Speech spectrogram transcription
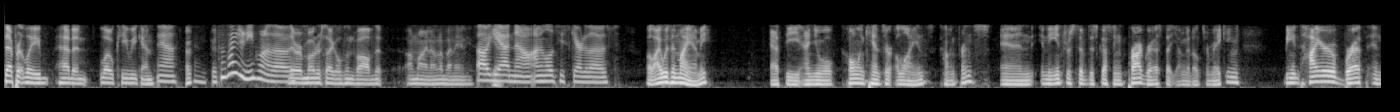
separately had a low key weekend. Yeah. Okay, good. Sometimes you need one of those. There were motorcycles involved at, on mine. I don't know about Annie's. oh Yeah. yeah, no, I'm a little too scared of those. Well, I was in Miami at the annual Colon Cancer Alliance conference, and in the interest of discussing progress that young adults are making, the entire breadth and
